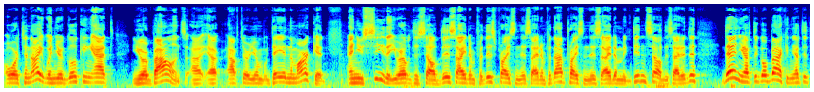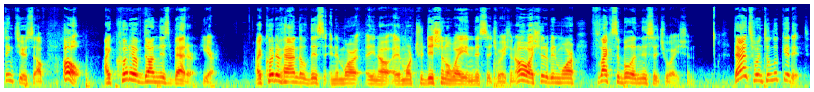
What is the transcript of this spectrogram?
or tonight when you're looking at your balance uh, after your day in the market, and you see that you were able to sell this item for this price and this item for that price and this item it didn't sell, this item did. Then you have to go back and you have to think to yourself, "Oh, I could have done this better here." I could have handled this in a more, you know, a more traditional way in this situation. Oh, I should have been more flexible in this situation. That's when to look at it.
